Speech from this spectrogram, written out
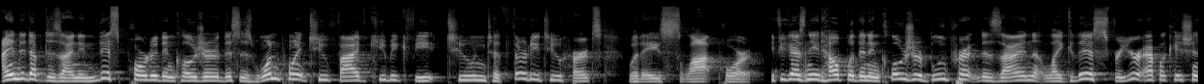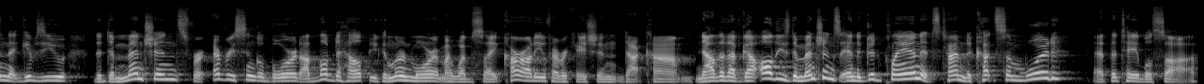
I ended up designing this ported enclosure. This is 1.25 cubic feet tuned to 32 hertz with a slot port. If you guys need help with an enclosure blueprint design like this for your application that gives you the dimensions for every single board, I'd love to help. You can learn more at my website, caraudiofabrication.com. Now that I've got all these dimensions and a good plan, it's time to cut some wood at the table saw.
